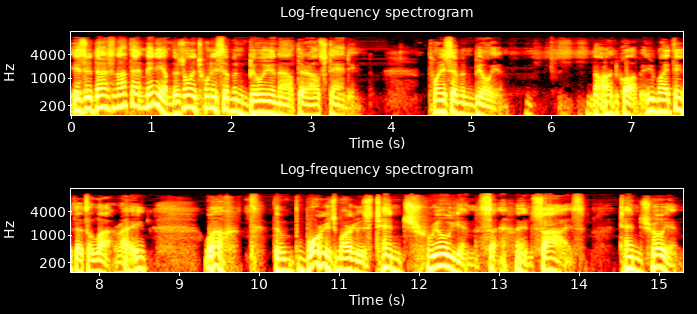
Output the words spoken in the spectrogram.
is that there's not that many of them. There's only 27 billion out there outstanding. 27 billion non-qualified. You might think that's a lot, right? Well, the mortgage market is 10 trillion in size. 10 trillion.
